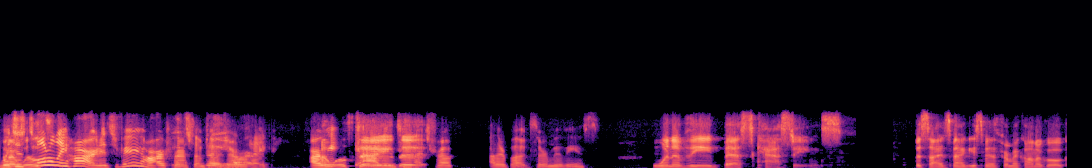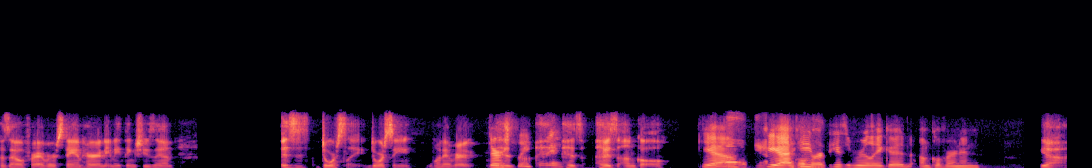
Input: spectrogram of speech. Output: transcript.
But Which is will- totally hard. It's very hard for us sometimes. really we're like, are I we will say adding too much from other books or movies? One of the best castings, besides Maggie Smith for McGonagall, because I will forever stand her in anything she's in, is Dorsley. Dorsey, whatever. Dursley? His, his his uncle. Yeah. Oh, yeah. yeah, he's Vernon. he's really good, Uncle Vernon. Yeah.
